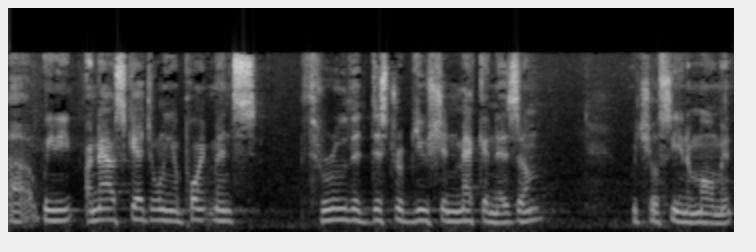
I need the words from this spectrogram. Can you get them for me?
Uh, we are now scheduling appointments through the distribution mechanism, which you'll see in a moment,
